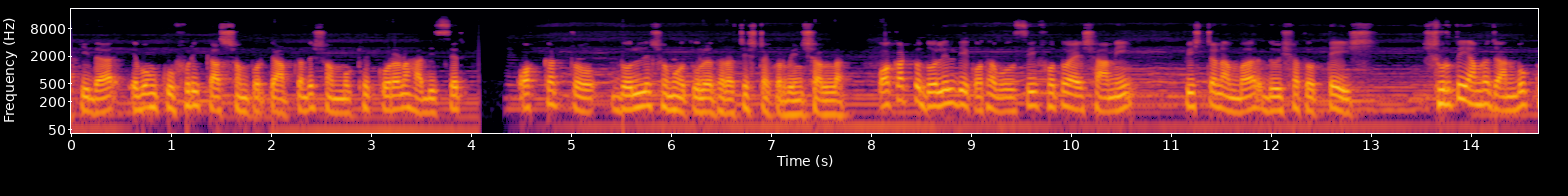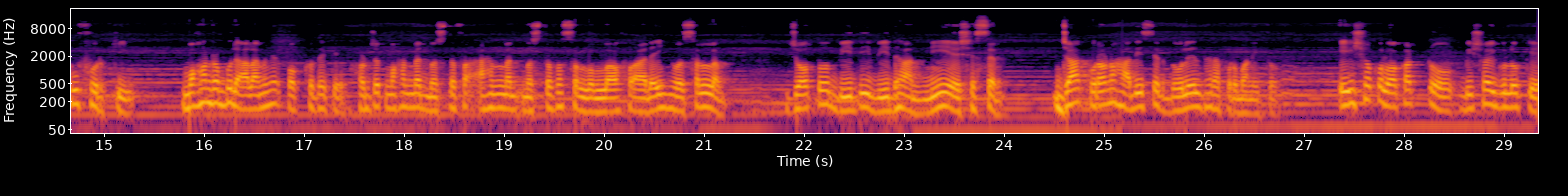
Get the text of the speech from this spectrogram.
আকিদা এবং কুফরি কাজ সম্পর্কে আপনাদের সম্মুখে কোরআন হাদিসের অকাট্য দলিল সমূহ তুলে ধরার চেষ্টা করবে ইনশাআল্লাহ। অকাট্য দলিল দিয়ে কথা বলছি। ফতোয়ায় স্বামী পৃষ্ঠা নাম্বার দুইশত তেইশ। শুরুতেই আমরা জানব কুফুর কি। মহান রব্বুল আলমিনের পক্ষ থেকে হজরত মোহাম্মদ মুস্তফা আহমদ মুস্তফা সাল্লাহ আলহি ওয়াসাল্লাম যত বিধি বিধান নিয়ে এসেছেন, যা কোরআন হাদিসের দলিল দ্বারা প্রমাণিত। এই সকল অকাট্য বিষয়গুলোকে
